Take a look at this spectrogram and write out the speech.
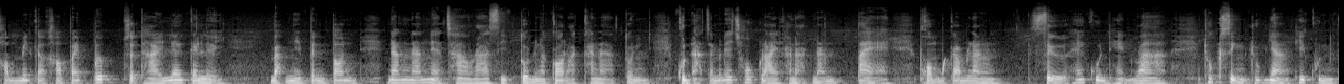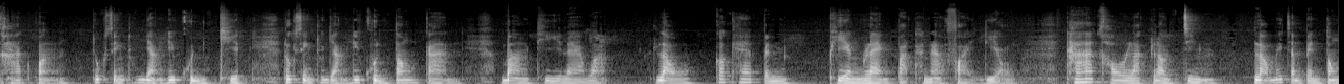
คอมมิตกับเขาไปปุ๊บสุดท้ายเลิกกันเลย แบบนี้เป็นต้น ดังนั้นเนี่ยชาวราศีตุลแล้วก็ลัคนาตุลคุณอาจจะไม่ได้โชคร้ายขนาดนั้น แต่ผมกำลังสื่อให้คุณเห็นว่าทุกสิ่งทุกอย่างที่คุณคาดหวัง ทุกสิ่งทุกอย่างที่คุณคิด ทุกสิ่งทุกอย่างที่คุณต้องการ บางทีแล้วอะเราก็แค่เป็นเพียงแรงปรารถนาฝ่ายเดียว ถ้าเขารักเราจริง เราไม่จำเป็นต้อง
